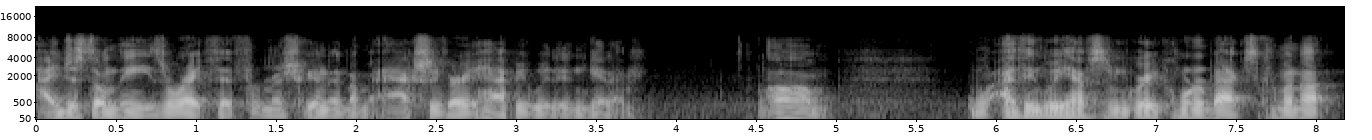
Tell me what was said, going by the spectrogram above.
I just don't think he's a right fit for Michigan, and I'm actually very happy we didn't get him. Um, I think we have some great cornerbacks coming up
